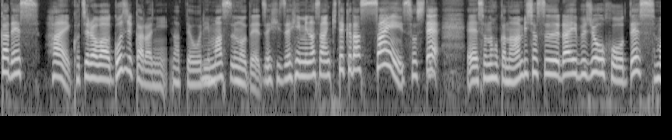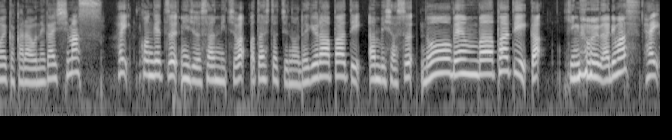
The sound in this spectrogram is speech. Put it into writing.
日です。はいこちらは5時からになっておりますので、ぜひぜひ皆さん来てください。そして、えーその他のアンビシャスライブ情報です。萌香からお願いします。はい今月23日は私たちのレギュラーパーティーアンビシャスノーベンバーパーティーがキングムーであります。はい。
